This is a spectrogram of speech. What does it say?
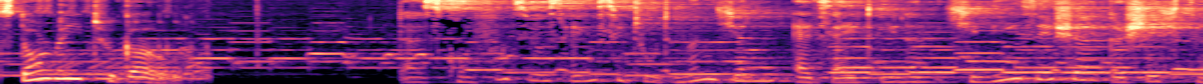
Story to go. Das Konfuzius-Institut München erzählt Ihnen chinesische Geschichten.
